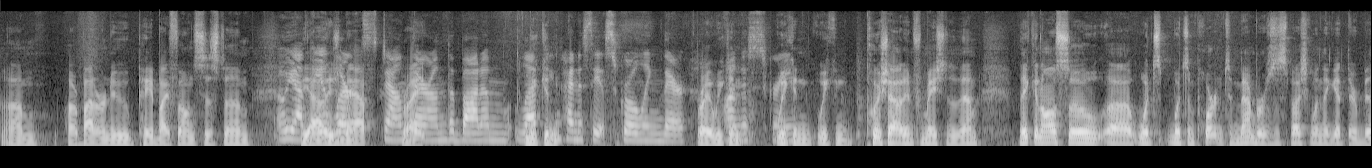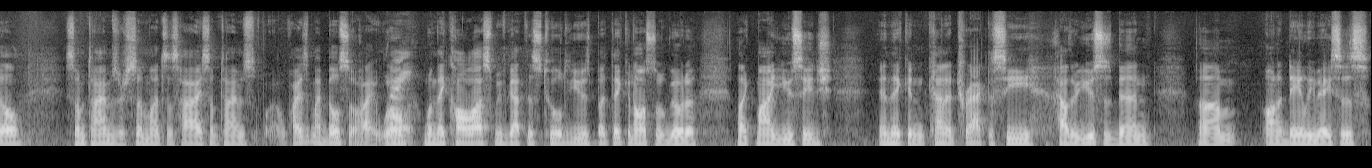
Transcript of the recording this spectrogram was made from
Um, about our new pay by phone system. Oh yeah, the, the alerts map. down right. there on the bottom left. Can, you can kind of see it scrolling there right, we can, on the screen. We can we can push out information to them. They can also uh, what's what's important to members, especially when they get their bill. Sometimes or some months is high. Sometimes why is my bill so high? Well, right. when they call us, we've got this tool to use, but they can also go to like my usage, and they can kind of track to see how their use has been um, on a daily basis.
